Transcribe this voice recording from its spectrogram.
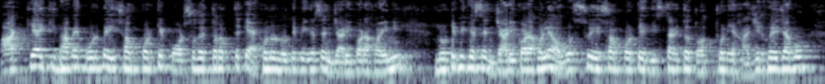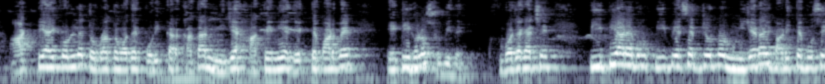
আরটিআই কীভাবে করবে এই সম্পর্কে পর্ষদের তরফ থেকে এখনও নোটিফিকেশন জারি করা হয়নি। নোটিফিকেশন জারি করা হলে অবশ্যই এই সম্পর্কে বিস্তারিত তথ্য নিয়ে হাজির হয়ে যাব। আরটিআই করলে তোমরা তোমাদের পরীক্ষার খাতা নিজে হাতে নিয়ে দেখতে পারবে। এটি হলো সুবিধে। বোঝা গেছে পিপিআর এবং পিপিএস এর জন্য নিজেরাই বাড়িতে বসে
